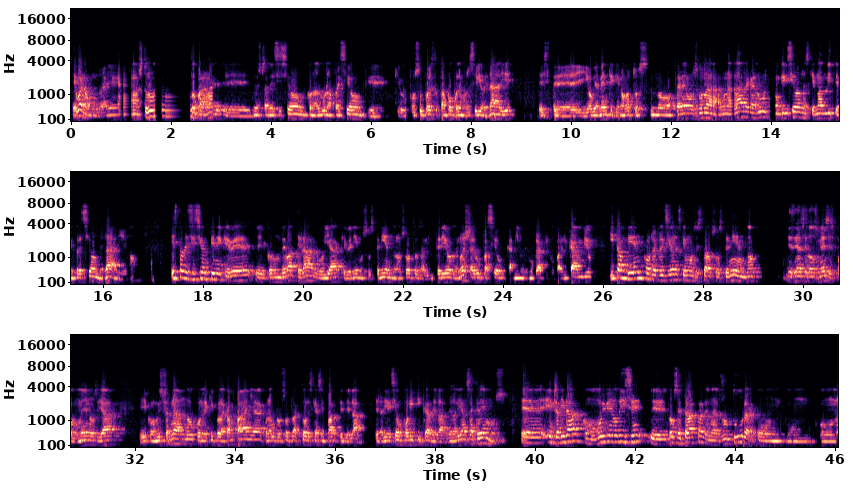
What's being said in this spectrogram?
Eh, bueno, en absoluto para nadie nuestra decisión con alguna presión que, por supuesto tampoco la hemos recibido de nadie. Este, y obviamente que nosotros no tenemos una, una larga lucha, convicciones que no admiten presión de nadie, ¿no? Esta decisión tiene que ver eh, con un debate largo ya que venimos sosteniendo nosotros al interior de nuestra agrupación Camino Democrático para el Cambio y también con reflexiones que hemos estado sosteniendo desde hace dos meses por lo menos ya eh, con Luis Fernando, con el equipo de la campaña, con algunos otros actores que hacen parte de la, de la dirección política de la, de la Alianza Creemos. Eh, en realidad, como muy bien lo dice, no se trata de una ruptura con, con, con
